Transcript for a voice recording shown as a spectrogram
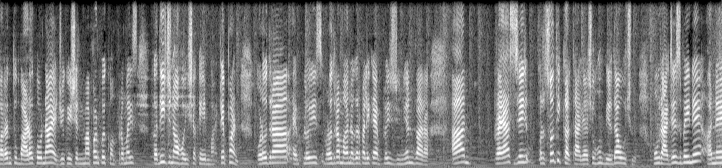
પરંતુ બાળકોના એજ્યુકેશનમાં પણ કોઈ કોમ્પ્રોમાઇઝ કદી જ ન હોઈ શકે. એ માટે પણ વડોદરા એમ્પ્લોઈઝ વડોદરા મહાનગરપાલિકા એમ્પ્લોઈઝ યુનિયન દ્વારા આ પ્રયાસ જે વર્ષોથી કરતા આવ્યા છે, હું બિરદાવું છું. હું રાજેશભાઈને અને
